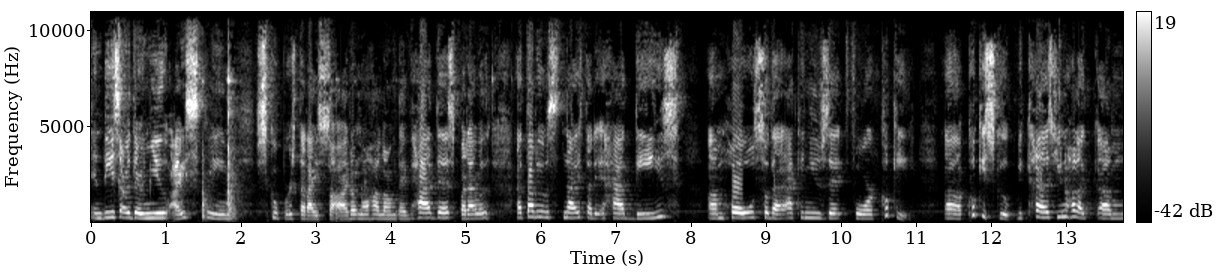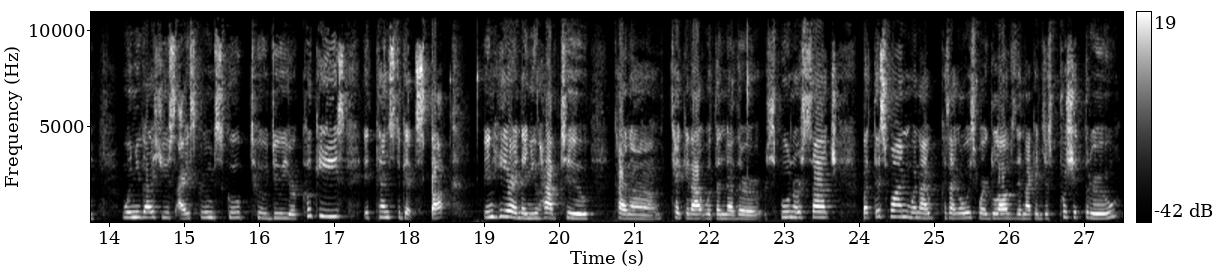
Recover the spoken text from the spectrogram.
And these are their new ice cream scoopers that I saw. I don't know how long they've had this, but I was I thought it was nice that it had these um, holes so that I can use it for cookie uh, cookie scoop because you know how like um, when you guys use ice cream scoop to do your cookies, it tends to get stuck in here and then you have to kind of take it out with another spoon or such. But this one, when I, because I always wear gloves, then I can just push it through,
